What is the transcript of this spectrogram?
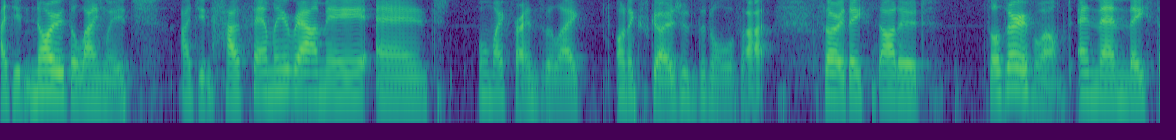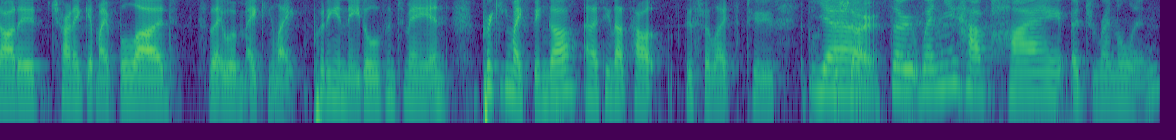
I didn't know the language, I didn't have family around me, and all my friends were like on excursions and all of that, so they started. So I was very overwhelmed, and then they started trying to get my blood. So they were making like putting in needles into me and pricking my finger, and I think that's how this relates to the, the show. So when you have high adrenaline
